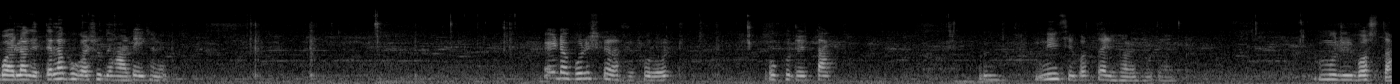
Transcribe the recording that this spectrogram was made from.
ভয় লাগে তেলা পোকা শুধু হাটে এখানে। এটা পরিষ্কার আছে ফ্লোট উপরের তাক নিচে কর্তারি ভালো খেতে হয়। মুড়ির বস্তা।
